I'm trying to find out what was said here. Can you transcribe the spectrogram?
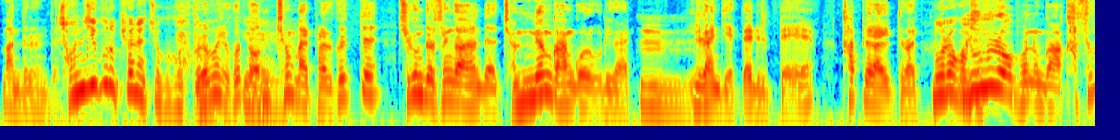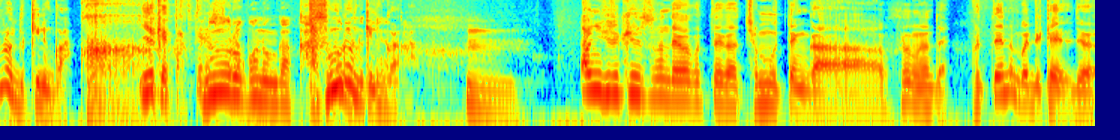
만들었는데 전집으로 표현했죠 그것도. 그러면 그것도 예. 엄청 많이 팔아서 그때 지금도 생각하는데 전면 광고를 우리가 음. 일간지에 때릴 때 카피라이트가 뭐라고 눈으로 보는가 가슴으로 느끼는가 이렇게 딱 때렸어요. 눈으로 보는가 가슴으로, 가슴으로 느끼는가. 느끼는가. 음. 아니 이렇게 해서 내가 그때가 전무 때인가 그러는데 그때는 뭐 이렇게 저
